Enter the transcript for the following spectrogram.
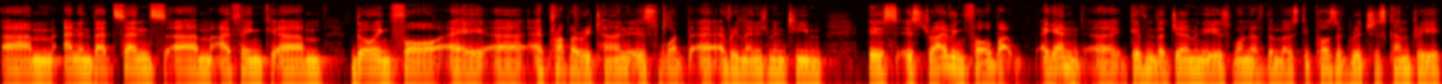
Um, and in that sense, um, I think um, going for a, uh, a, proper return is what uh, every management team is, is striving for. But again, uh, given that Germany is one of the most deposit richest country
